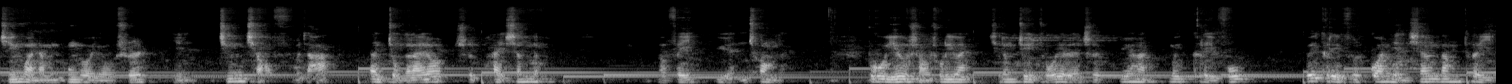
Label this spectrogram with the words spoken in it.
尽管他们的工作有时也精巧复杂，但总的来说是派生的，而非原创的。不过也有少数例外，其中最卓越的人是约翰·威克里夫。威克里夫的观点相当特异，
